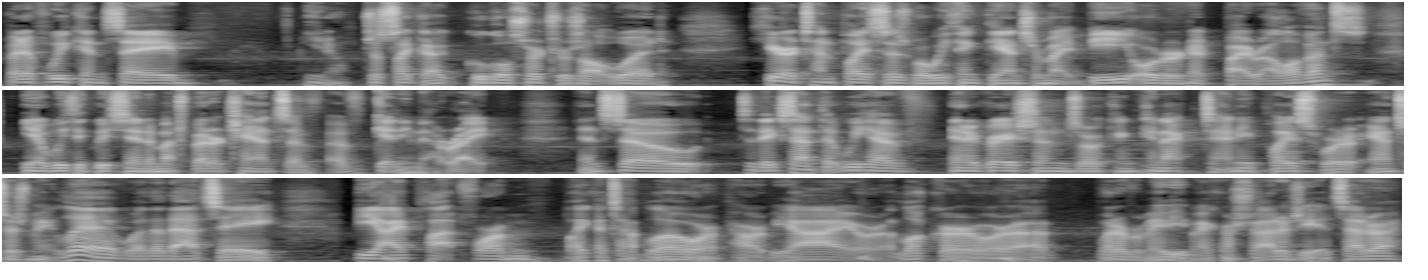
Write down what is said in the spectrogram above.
But if we can say, you know, just like a Google search result would, here are 10 places where we think the answer might be, ordered it by relevance, you know, we think we stand a much better chance of, of getting that right. And so, to the extent that we have integrations or can connect to any place where answers may live, whether that's a BI platform like a Tableau or a Power BI or a Looker or a whatever it may be, MicroStrategy, et cetera,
